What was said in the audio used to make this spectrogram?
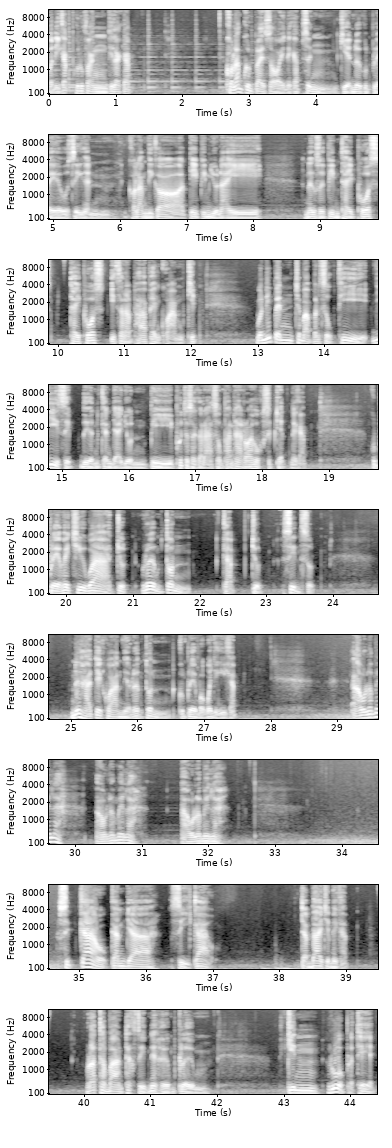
วัสดีครับคุณผู้ฟังที่รักครับ คอลัมน์คุณปลายซอยนะครับ ซึ่งเขียนโดยคุณเปลวสีเงิน คอลัมน์นี้ก็ตีพิมพ์อยู่ในหนังสือพิมพ์ไทยโพสต์ไทยโพสต์อิสระภาพแห่งความคิด วันนี้เป็นฉบับวันศุกร์ที่ 20 เดือนกันยายน ปีพุทธศักราช 2567 นะครับ คุณเปลวให้ชื่อว่าจุดเริ่มต้นกับจุดสิ้นสุด เนื้อหาใจความเนี่ยเริ่มต้นคุณเปลวบอกว่าอย่างนี้ครับ เอาแล้วไหมล่ะ เอาแล้วไหมล่ะ เอาแล้วไหมล่ะ 19 กันยา 49จำได้ใช่ไหมครับ รัฐบาลทักษิณเนี่ยเหิมเกลิม กินรวบประเทศ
